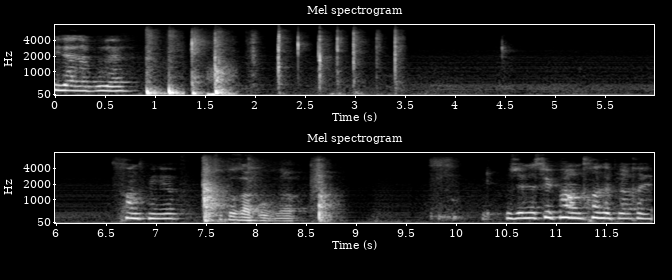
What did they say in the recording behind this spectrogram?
Idę do góry. Trente minutes. Co to za gówno? Je ne suis pas en train de pleurer.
